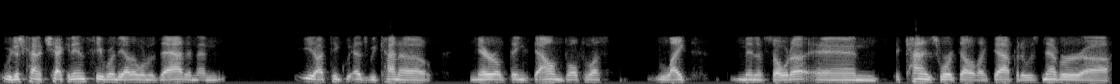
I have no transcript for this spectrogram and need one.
we were just kind of checking in, see where the other one was at, and then, you know, I think as we kind of narrowed things down, both of us liked Minnesota, and it kind of just worked out like that. But it was never uh,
